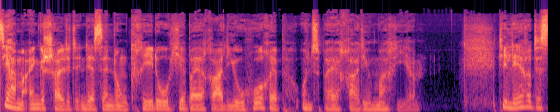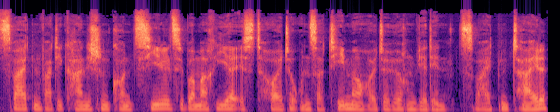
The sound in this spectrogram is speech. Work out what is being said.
Sie haben eingeschaltet in der Sendung Credo hier bei Radio Horeb und bei Radio Maria. Die Lehre des Zweiten Vatikanischen Konzils über Maria ist heute unser Thema. Heute hören wir den zweiten Teil.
